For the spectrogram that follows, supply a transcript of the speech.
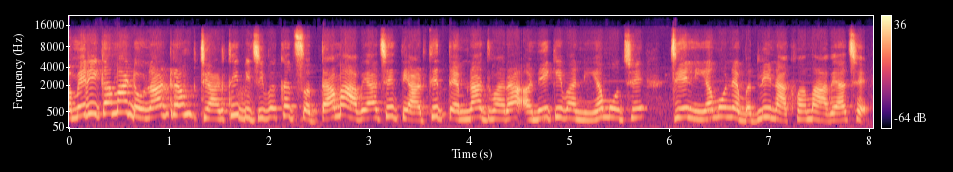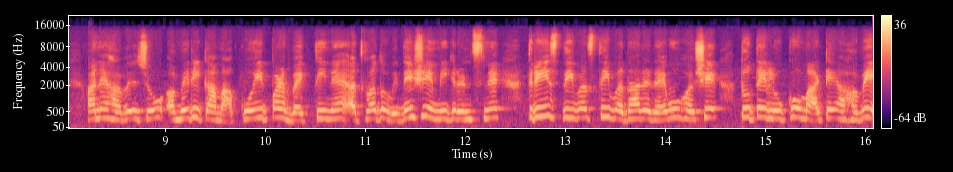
અમેરિકામાં ડોનાલ્ડ ટ્રમ્પ જ્યારથી બીજી વખત સત્તામાં આવ્યા છે, ત્યારથી તેમના દ્વારા અનેક એવા નિયમો છે જે નિયમોને બદલી નાખવામાં આવ્યા છે. અને હવે જો અમેરિકામાં કોઈ પણ વ્યક્તિને અથવા તો વિદેશી ઇમિગ્રન્ટ્સને ત્રીસ દિવસથી વધારે રહેવું હશે, તો તે લોકો માટે હવે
